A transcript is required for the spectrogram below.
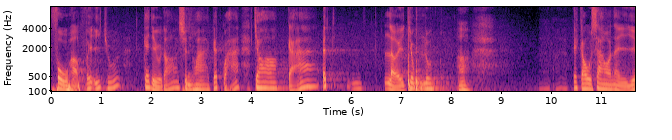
phù hợp với ý Chúa, Cái điều đó sinh hoa kết quả cho cả ít lợi chung luôn. À. cái câu sau này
